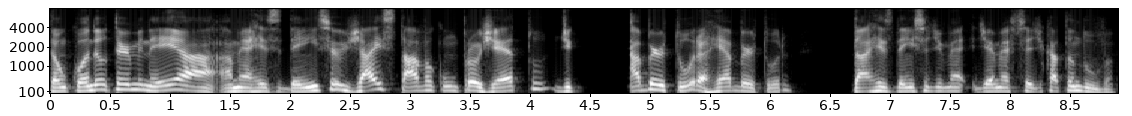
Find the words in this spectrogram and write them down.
Então, quando eu terminei a, a minha residência, eu já estava com um projeto de abertura, reabertura da residência de, de MFC de Catanduva.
